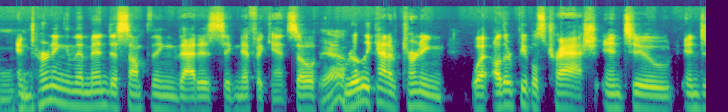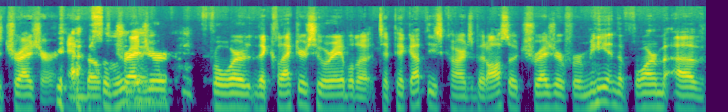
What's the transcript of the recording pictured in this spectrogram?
mm-hmm. and turning them into something that is significant. So yeah. really kind of turning what other people's trash into into treasure yeah, and both absolutely. treasure for the collectors who are able to, to pick up these cards but also treasure for me in the form of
